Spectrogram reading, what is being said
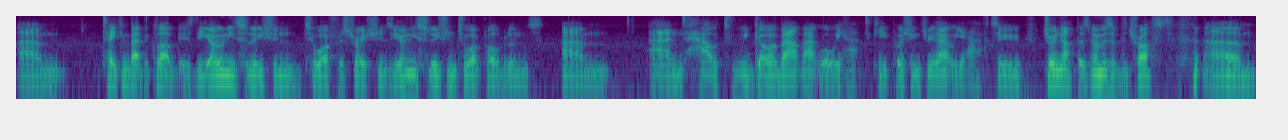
Um, taking back the club is the only solution to our frustrations, the only solution to our problems. Um, and how do we go about that? Well, we have to keep pushing through that. We have to join up as members of the trust. um,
